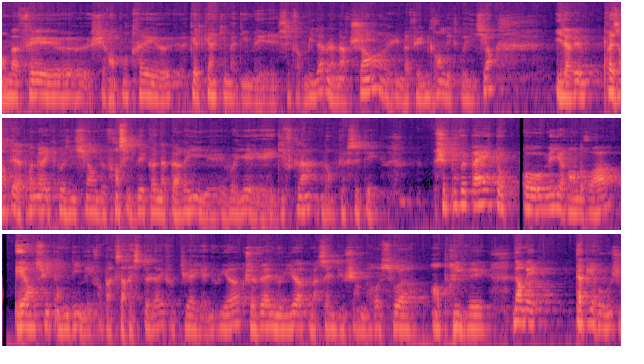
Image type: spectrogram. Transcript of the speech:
On m'a fait, euh, j'ai rencontré euh, quelqu'un qui m'a dit mais c'est formidable, un marchand, il m'a fait une grande exposition. Il avait présenté la première exposition de Francis Bacon à Paris, et, vous voyez, et Klein, donc c'était... Je ne pouvais pas être au, meilleur endroit. Et ensuite, on me dit, mais il ne faut pas que ça reste là, il faut que tu ailles à New York. Je vais à New York, Marcel Duchamp me reçoit en privé. Non, mais tapis rouge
